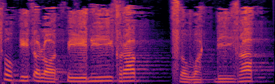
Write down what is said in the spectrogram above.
โชคดีตลอดปีนี้ครับ สวัสดีครับ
